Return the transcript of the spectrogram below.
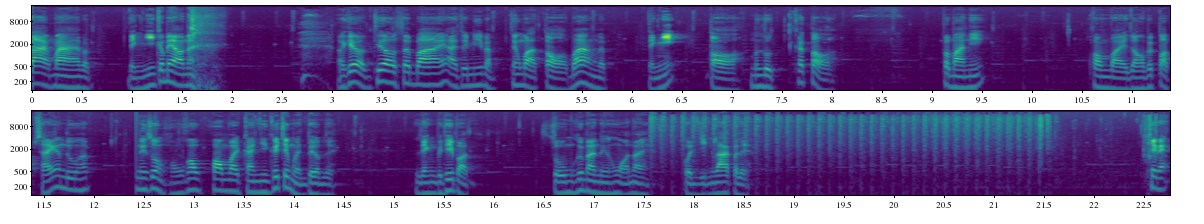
ลากมาแบบอย่างนี้ก็ไม่เอานะเอาแค่แบบที่เราสบายอาจจะมีแบบจังหวะต่อบ้างแบบ อย่างนี้ต่อมันหลุดก็ต่อ ประมาณนี้ ความไวลองไปปรับใช้กันดูครับ ในส่วนของความความไวการยิงก็จะเหมือนเดิมเลย เล็งไปที่บอทซูมขึ้นมาหนือหัวหน่อย กดยิงลากไปเลยแค่นี้ย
